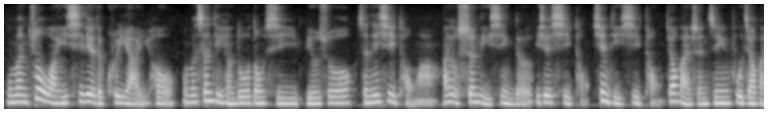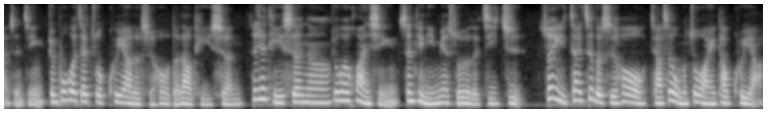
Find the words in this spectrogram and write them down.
我们做完一系列的 Kriya 以后，我们身体很多东西，比如说神经系统啊，还有生理性的一些系统、腺体系统、交感神经、副交感神经，全部会在做 Kriya 的时候得到提升。这些提升呢，就会唤醒身体里面所有的机制。所以在这个时候，假设我们做完一套 Kriya。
